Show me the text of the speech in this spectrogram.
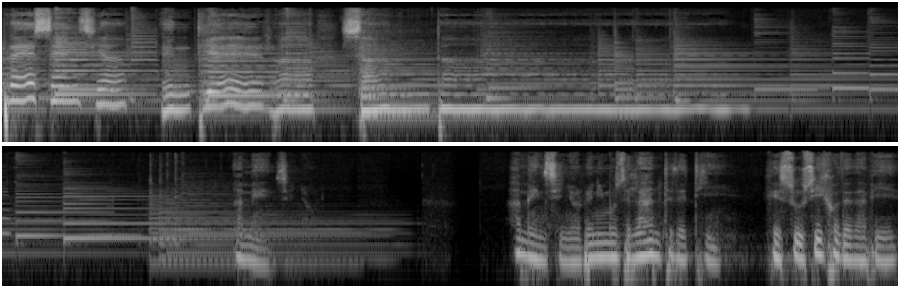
presencia en tierra santa. Amén, Señor. Venimos delante de ti, Jesús, Hijo de David.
